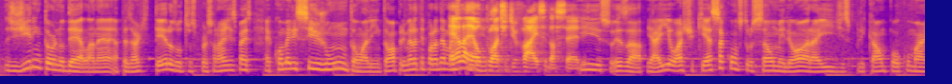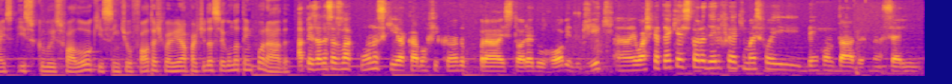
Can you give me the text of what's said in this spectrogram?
gira em torno dela, né? Apesar de ter os outros personagens, mas é como eles se juntam ali. Então a primeira temporada é mais. Ela é o plot device da série. Isso, exato. E aí eu acho que essa construção melhor aí de explicar um pouco mais isso que o Luiz falou, que sentiu falta, acho que vai vir a partir da segunda temporada. Apesar dessas lacunas que acabam ficando para a história do Robin, do Dick, uh, eu acho que até que a história dele foi a que mais foi bem contada na série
